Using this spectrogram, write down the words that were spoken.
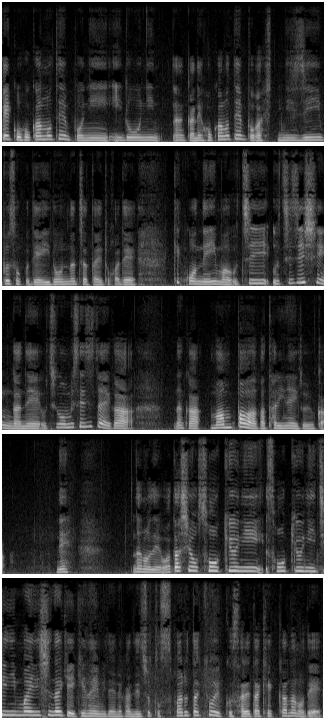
結構他の店舗に移動に、なんかね、他の店舗が人員不足で移動になっちゃったりとかで、結構ね、今、うち、うち自身がね、うちのお店自体が、なんか、マンパワーが足りないというか、ね。なので私を早急に早急に一人前にしなきゃいけないみたいな感じでちょっとスパルタ教育された結果なので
